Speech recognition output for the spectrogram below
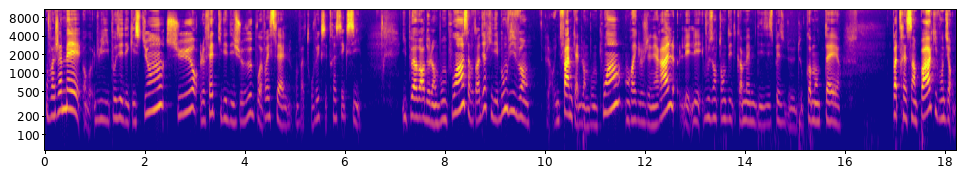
on va jamais lui poser des questions sur le fait qu'il ait des cheveux poivre et sel. On va trouver que c'est très sexy. Il peut avoir de l'embonpoint, ça voudra dire qu'il est bon vivant. Alors, une femme qui a de l'embonpoint, en règle générale, vous entendez quand même des espèces de, commentaires pas très sympas qui vont dire de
